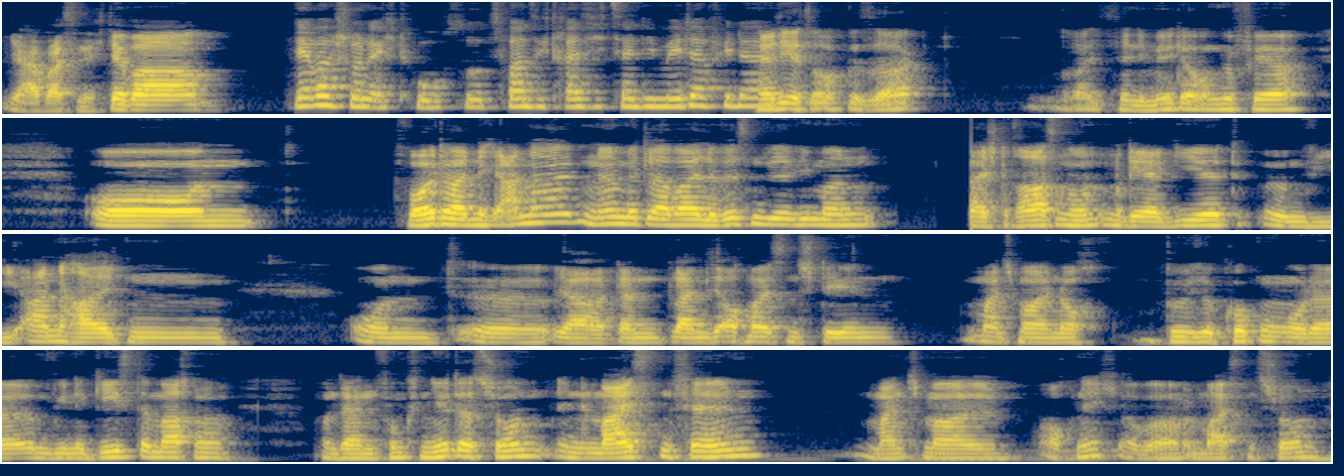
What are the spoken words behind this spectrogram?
ja, weiß nicht, der war. Der war schon echt hoch, so 20, 30 Zentimeter vielleicht. Hätte ich jetzt auch gesagt. 30 Zentimeter ungefähr. Und wollte halt nicht anhalten. Ne? Mittlerweile wissen wir, wie man bei Straßenhunden reagiert, irgendwie anhalten und äh, ja, dann bleiben sie auch meistens stehen, manchmal noch böse gucken oder irgendwie eine Geste machen und dann funktioniert das schon in den meisten Fällen, manchmal auch nicht, aber meistens schon.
